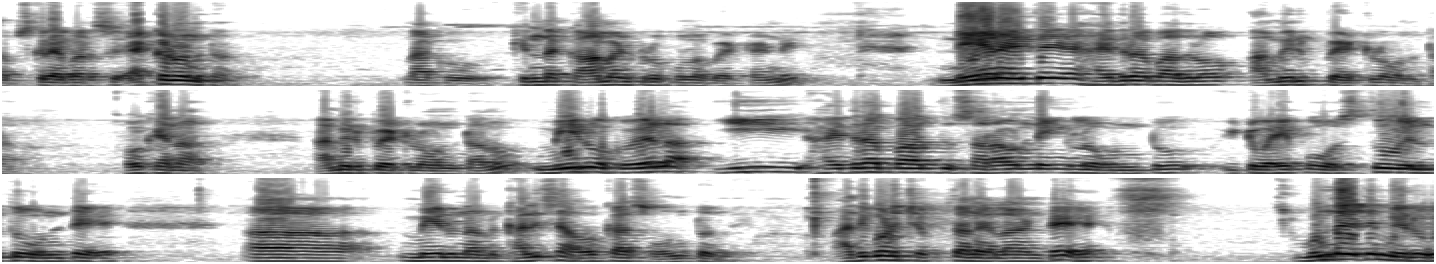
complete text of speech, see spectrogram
సబ్స్క్రైబర్స్ ఎక్కడ ఉంటారు? నాకు కింద కామెంట్ రూపంలో పెట్టండి. నేనైతే హైదరాబాద్లో అమీర్పేట్లో ఉంటాను ఓకేనా? అమీర్పేట్లో ఉంటాను. మీరు ఒకవేళ ఈ హైదరాబాద్ సరౌండింగ్లో ఉంటూ ఇటువైపు వస్తూ వెళ్తూ ఉంటే మీరు నన్ను కలిసే అవకాశం ఉంటుంది. అది కూడా చెప్తాను. ఎలా అంటే ముందైతే మీరు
